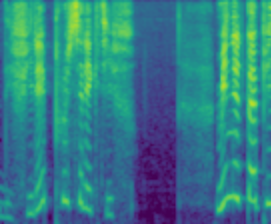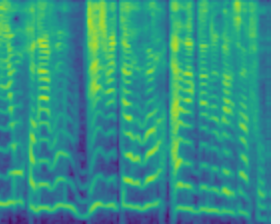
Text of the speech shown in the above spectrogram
des filets plus sélectifs. Minute Papillon, rendez-vous 18h20 avec de nouvelles infos.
